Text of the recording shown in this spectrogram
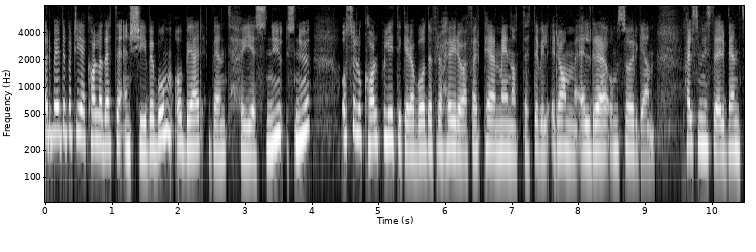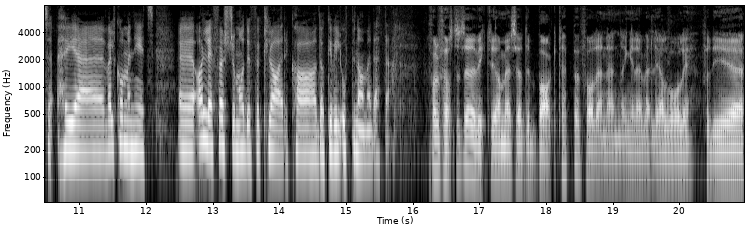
Arbeiderpartiet kaller dette en skivebom, og ber Bent Høie snu. snu. Også lokalpolitikere både fra Høyre og Frp mener at dette vil ramme eldreomsorgen. Helseminister Bent Høie, velkommen hit. Eh, aller først så må du forklare hva dere vil oppnå med dette. For det første så er det viktig å ha med seg at bakteppet for denne endringen er veldig alvorlig. Fordi eh,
